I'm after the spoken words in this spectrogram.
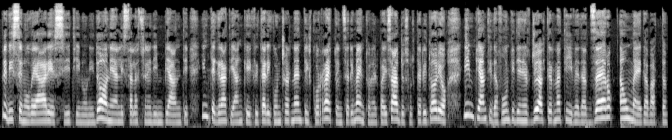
Previste nuove aree e siti non idonei all'installazione di impianti integrati anche anche i criteri concernenti il corretto inserimento nel paesaggio e sul territorio di impianti da fonti di energia alternative da 0 a 1 megawatt.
